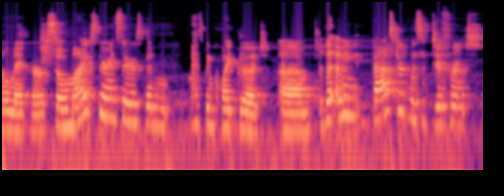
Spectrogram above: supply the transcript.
filmmaker. So my experience there has been has been quite good. Um, but I mean, Bastard was a different.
